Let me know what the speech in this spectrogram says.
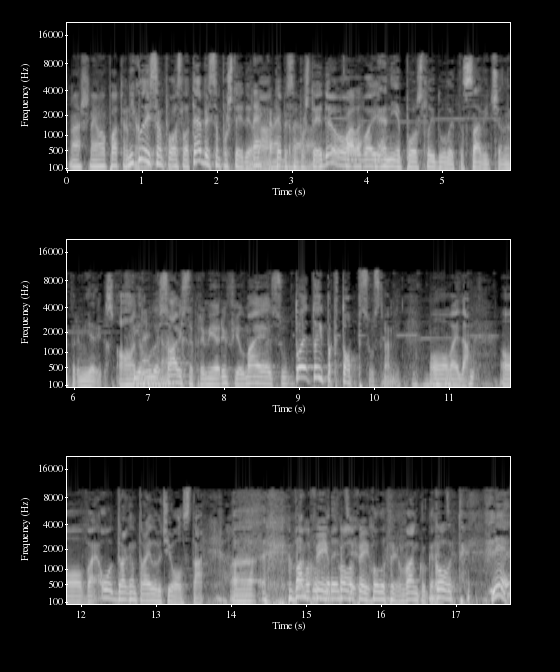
znaš, nema potrebe. Nikoli sam poslao, tebe sam poštedeo, Neka, da, neka, tebe sam da, poštedeo. Hvala. Ovaj, Meni je poslao i Duleta Savića na premijeri A, filma. Dule Savić na premijeri filma je, su, to je to je ipak top susramlje. Ovaj, da. Ovaj, o, Dragan Trajlović je all star. Uh, van Hall of Fame, konkurencije, Hall of Fame. Hall of Fame, van konkurencije. Ne,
